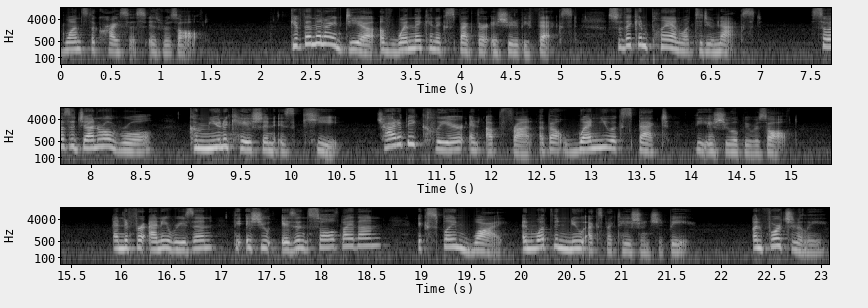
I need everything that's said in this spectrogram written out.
once the crisis is resolved. Give them an idea of when they can expect their issue to be fixed so they can plan what to do next. So as a general rule, communication is key. Try to be clear and upfront about when you expect the issue will be resolved. And if for any reason the issue isn't solved by then, explain why and what the new expectation should be. Unfortunately,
